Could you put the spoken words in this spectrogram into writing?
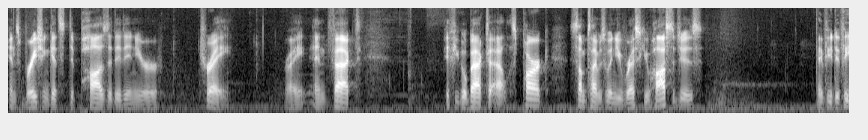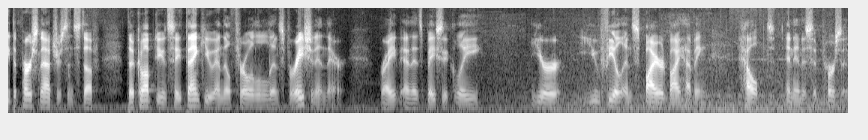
inspiration gets deposited in your tray, right? In fact, if you go back to Atlas Park, sometimes when you rescue hostages, if you defeat the purse snatchers and stuff, they'll come up to you and say thank you, and they'll throw a little inspiration in there, right? And it's basically you're you feel inspired by having helped an innocent person.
